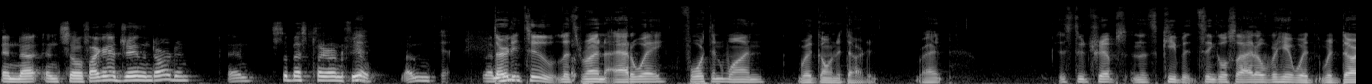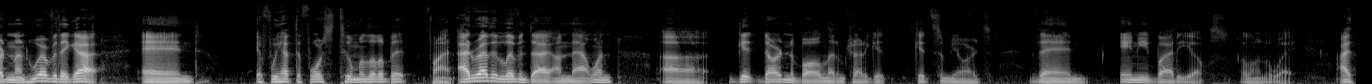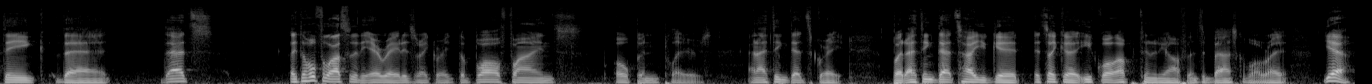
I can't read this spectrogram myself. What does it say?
and not. And so, if I got Jalen Darden, then it's the best player on the field. Let him- let Third and two. Let's run Adaway. Fourth and one. We're going to Darden, right? Let's do trips and let's keep it single side over here. We're we're darting on whoever they got, and if we have to force it to them a little bit, fine. I'd rather live and die on that one. Uh, get Darden the ball and let him try to get get some yards than anybody else along the way. I think that that's like the whole philosophy of the air raid is like right. The ball finds open players, and I think that's great. But I think that's how you get. It's like a equal opportunity offense in basketball, right? Yeah,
